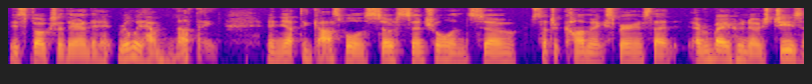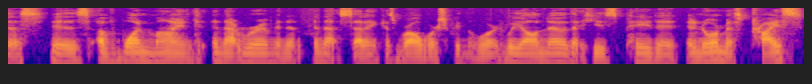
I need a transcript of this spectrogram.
these folks are there and they really have nothing and yet the gospel is so central and so such a common experience that everybody who knows jesus is of one mind in that room and in, in that setting because we're all worshiping the lord. We all know that he's paid an enormous price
